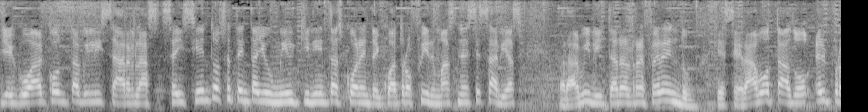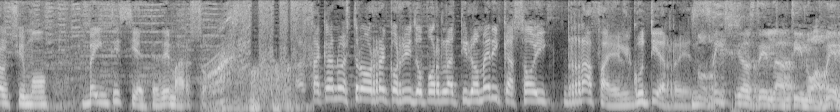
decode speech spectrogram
llegó a contabilizar las 671.544 firmas necesarias para habilitar el referéndum, que será votado el próximo 27 de marzo. Hasta acá nuestro recorrido por Latinoamérica. Soy Rafael Gutiérrez. Noticias de Latinoamérica.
